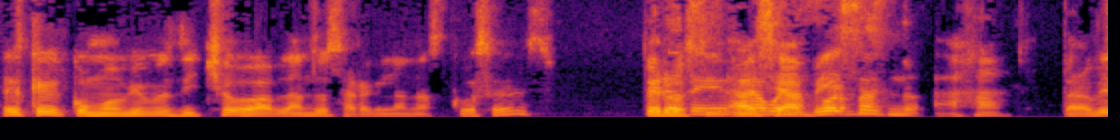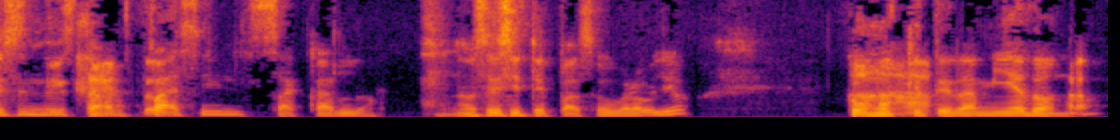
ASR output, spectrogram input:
Es que como habíamos dicho, hablando se arreglan las cosas. Pero, una o sea, a veces forma. no, ajá, pero a veces no es tan fácil sacarlo. No sé si te pasó, Braulio. Como Ajá. que te da miedo, ¿no?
